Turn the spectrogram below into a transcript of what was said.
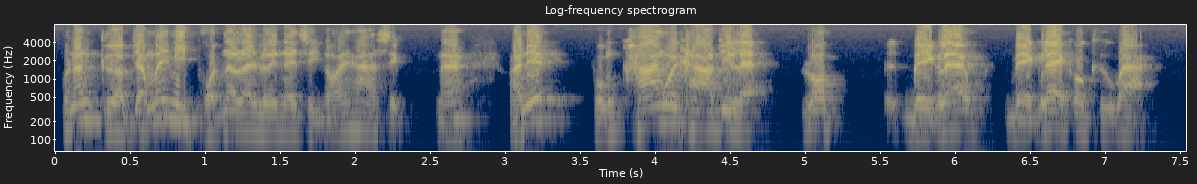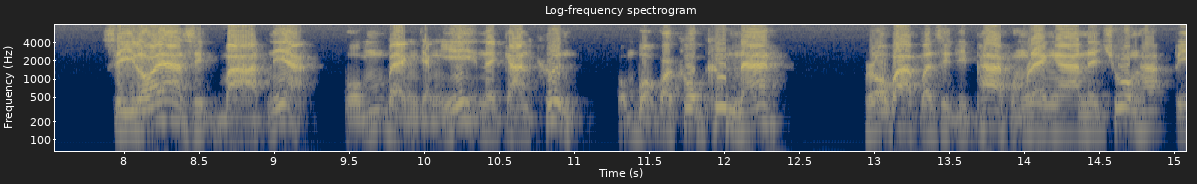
เพราะนั้นเกือบจะไม่มีผลอะไรเลยในสี่ร้อยห้าสิบนะอันนี้ผมค้างไว้คราวที่แล้วรอบเบรกแล้วเบรกแรกก็คือว่า 450 บาทเนี่ย ผมแบ่งอย่างนี้ในการขึ้น ผมบอกว่าควบขึ้นนะ เพราะว่าประสิทธิภาพของแรงงานในช่วงปี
